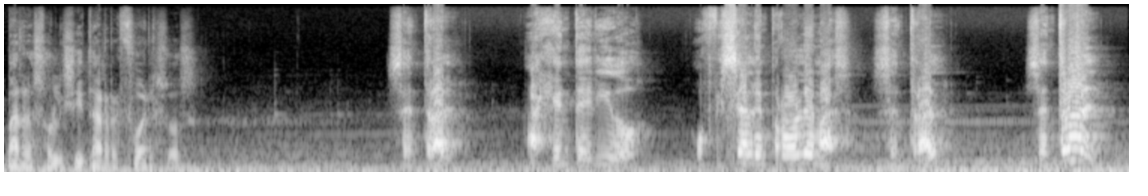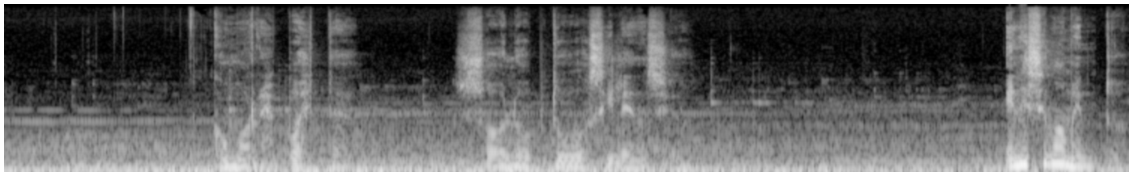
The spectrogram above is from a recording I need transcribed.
para solicitar refuerzos. Central, agente herido, oficial en problemas. Central, central. Como respuesta, solo obtuvo silencio. En ese momento,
